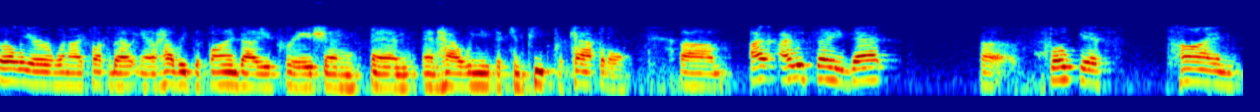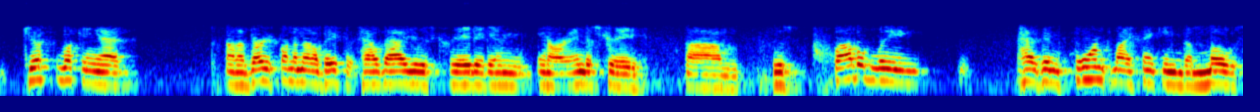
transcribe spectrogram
earlier when I talked about you know how we define value creation and and how we need to compete for capital. Um, I, I would say that uh, focus time just looking at on a very fundamental basis how value is created in in our industry um, was probably has informed my thinking the most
